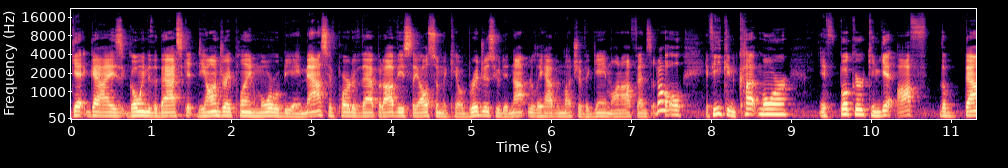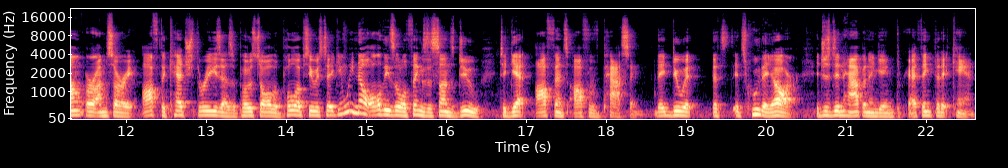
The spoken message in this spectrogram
get guys going to the basket. DeAndre playing more would be a massive part of that, but obviously also Mikal Bridges, who did not really have much of a game on offense at all. If he can cut more, if Booker can get off the bound, or I'm sorry, off the catch threes as opposed to all the pull ups he was taking, we know all these little things the Suns do to get offense off of passing. They do it. That's it's who they are. It just didn't happen in Game Three. I think that it can.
